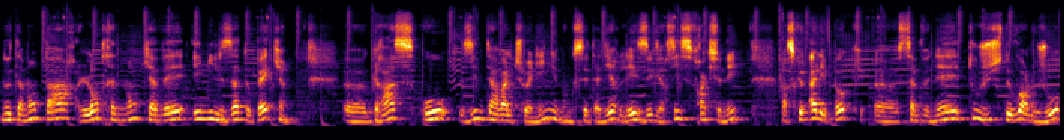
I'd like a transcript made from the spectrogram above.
notamment par l'entraînement qu'avait Emile Zatopek euh, grâce aux interval training, donc c'est-à-dire les exercices fractionnés, parce qu'à l'époque euh, ça venait tout juste de voir le jour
